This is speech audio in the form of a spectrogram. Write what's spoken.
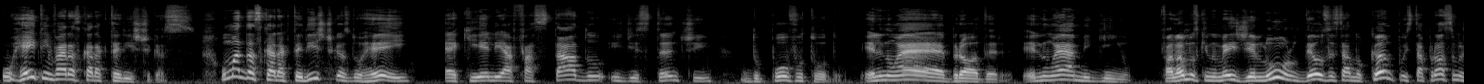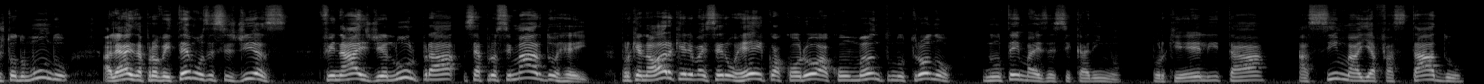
O rei tem várias características. Uma das características do rei é que ele é afastado e distante do povo todo. Ele não é brother, ele não é amiguinho. Falamos que no mês de Elul, Deus está no campo, está próximo de todo mundo. Aliás, aproveitemos esses dias finais de Elul para se aproximar do rei. Porque na hora que ele vai ser o rei com a coroa, com o manto no trono, não tem mais esse carinho. Porque ele está acima e afastado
